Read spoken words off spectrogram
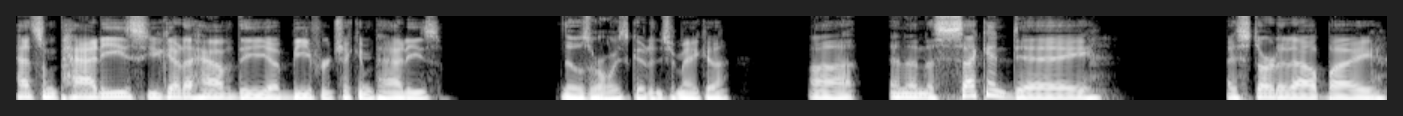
had some patties. You got to have the uh, beef or chicken patties. Those are always good in Jamaica. Uh, and then the second day, I started out by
